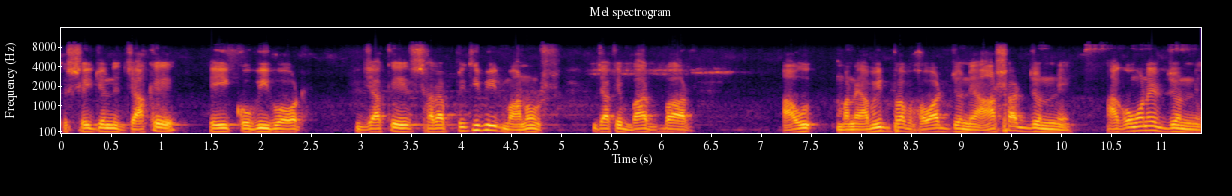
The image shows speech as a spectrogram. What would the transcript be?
তো সেই জন্য যাকে এই কবিবর, যাকে সারা পৃথিবীর মানুষ, যাকে বারবার আউ মানে আবির্ভাব হওয়ার জন্যে, আসার জন্যে, আগমনের জন্যে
